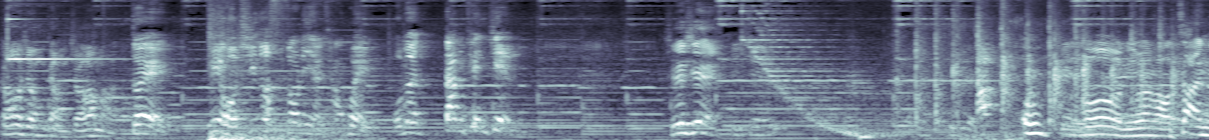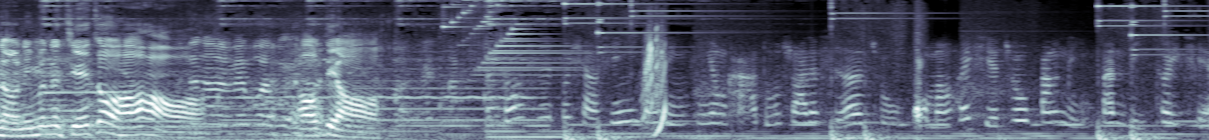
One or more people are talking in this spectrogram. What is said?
高雄港九号码头。对，灭火器二十周年演唱会，我们当天见。谢谢。谢谢。哦，你们好赞哦，你们的节奏好好哦，好屌哦。刷了十二组，我们会协助帮您办理退钱。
